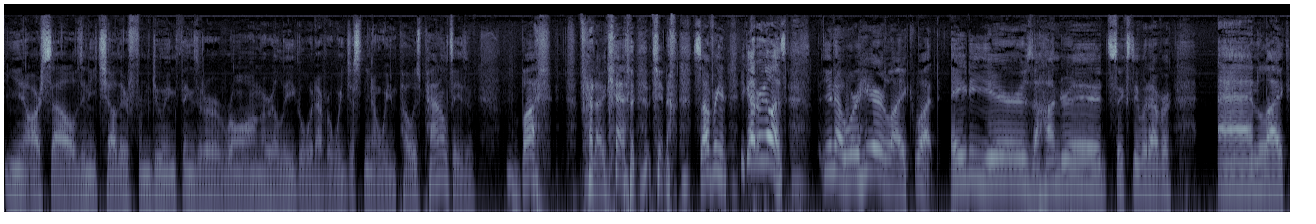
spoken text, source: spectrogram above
you know ourselves and each other from doing things that are wrong or illegal, whatever. We just you know we impose penalties, but but again you know suffering. You got to realize you know we're here like what eighty years, hundred, sixty, whatever, and like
